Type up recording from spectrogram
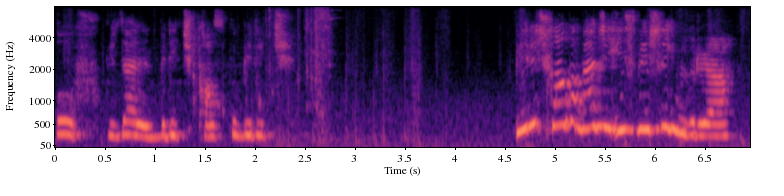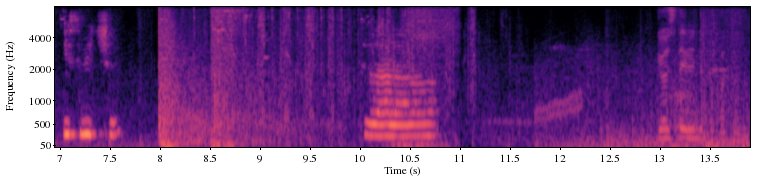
Of güzel bridge kaslı. Bridge kanka bence Duruyor ya. İsviçre. La la la la. Gözlerini kapatalım.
